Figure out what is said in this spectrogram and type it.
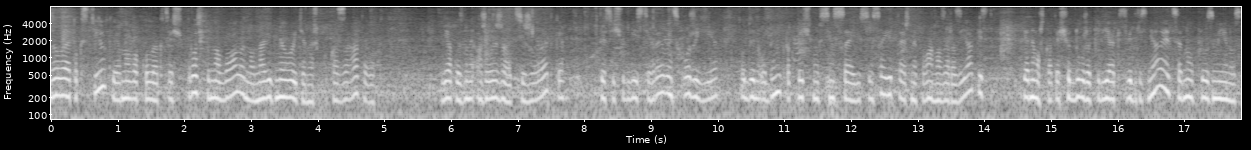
Жилеток стільки, нова колекція, що просто навалено, навіть не витягнеш показати. От якось вони аж лежать ці жилетки. 1200 гривень, схоже, є один-один практично в сінсеї. В сінсеї теж непогана зараз якість. Я не можу сказати, що дуже тут якість відрізняється, ну плюс-мінус.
